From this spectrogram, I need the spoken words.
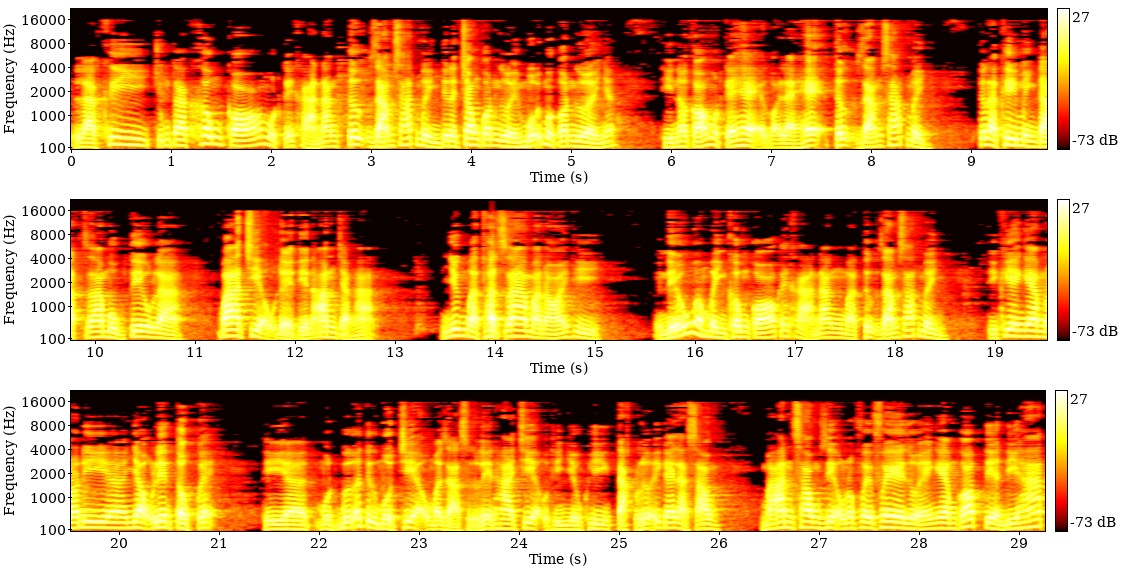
là khi chúng ta không có một cái khả năng tự giám sát mình, tức là trong con người, mỗi một con người nhé thì nó có một cái hệ, gọi là hệ tự giám sát mình. Tức là khi mình đặt ra mục tiêu là 3 triệu để tiền ăn chẳng hạn. Nhưng mà thật ra mà nói thì nếu mà mình không có cái khả năng mà tự giám sát mình, thì khi anh em nó đi ờ, nhậu liên tục ấy, thì ờ, một bữa từ một triệu mà giả sử lên 2 triệu thì nhiều khi tặc lưỡi cái là xong. Mà ăn xong rượu nó phê phê rồi anh em góp tiền đi hát,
